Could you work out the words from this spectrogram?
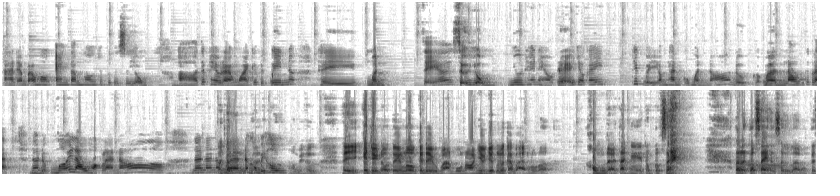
à đảm bảo hơn an tâm hơn trong cái việc sử dụng Ừ. à, tiếp theo là ngoài cái việc pin á, thì mình sẽ sử dụng như thế nào để cho cái thiết bị âm thanh của mình nó được bền lâu tức là nó Ừ. được mới lâu hoặc là nó nó nó, nó bền nó không bị hư không bị hư thì cái chuyện đầu tiên luôn cái điều mà anh muốn nói nhiều nhất với các bạn luôn là không để tai nghe trong cốp xe tức là cốp xe thực sự là một cái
